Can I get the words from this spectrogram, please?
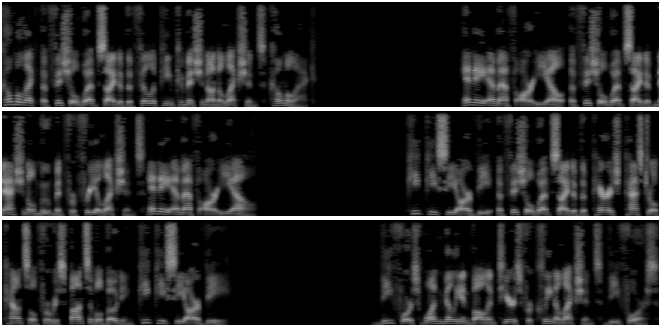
Comelec – Official website of the Philippine Commission on Elections Comelec. NAMFREL – Official website of National Movement for Free Elections NAMFREL PPCRV – Official website of the Parish Pastoral Council for Responsible Voting PPCRV V-Force 1 million volunteers for clean elections V-Force.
